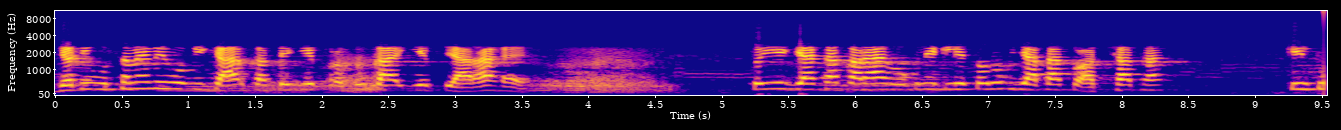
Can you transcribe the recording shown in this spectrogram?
यदि उस समय में वो विचार करते ये प्रभु का ये प्यारा है तो ये जैसा करा है रोकने के लिए तो रुक जाता तो अच्छा था। किंतु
